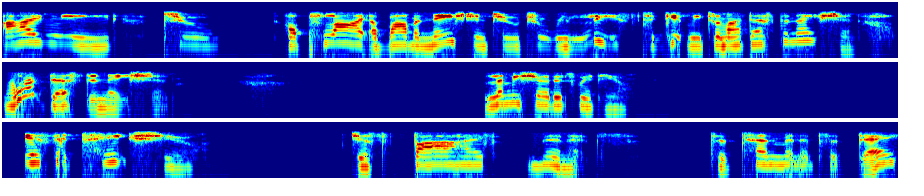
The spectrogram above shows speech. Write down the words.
I need to apply abomination to to release to get me to my destination? What destination? Let me share this with you. If it takes you just five minutes to 10 minutes a day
